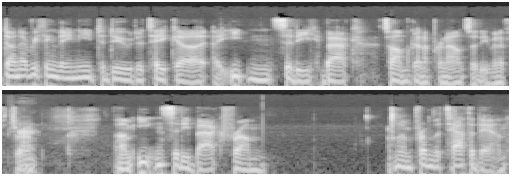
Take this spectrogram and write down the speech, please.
done everything they need to do to take uh, Eaton City back. That's how I'm going to pronounce it, even if it's sure. wrong. Um, Eaton City back from um, from the Tathadan,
